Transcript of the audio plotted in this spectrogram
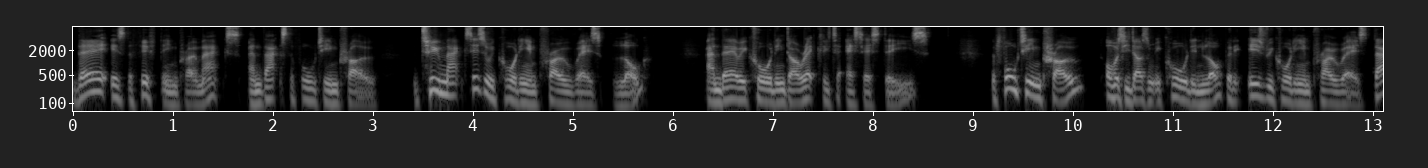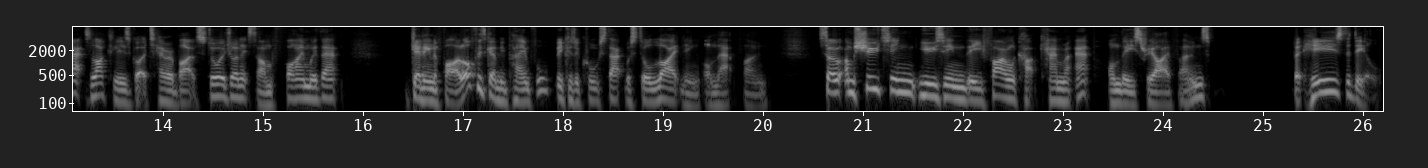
There is the 15 Pro Max, and that's the 14 Pro. The two Maxes are recording in ProRes log, and they're recording directly to SSDs. The 14 Pro obviously doesn't record in log, but it is recording in ProRes. That luckily has got a terabyte of storage on it, so I'm fine with that. Getting the file off is going to be painful because, of course, that was still Lightning on that phone. So I'm shooting using the Final Cut camera app on these three iPhones, but here's the deal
